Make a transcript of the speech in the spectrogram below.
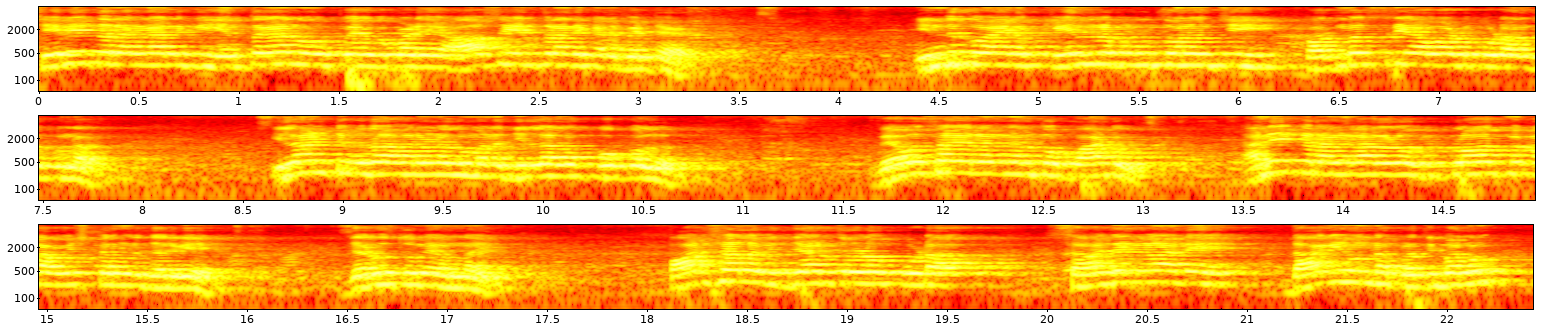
చేనేత రంగానికి ఎంతగానో ఉపయోగపడే ఆశ యంత్రాన్ని కనిపెట్టాడు. ఇందుకు ఆయన కేంద్ర ప్రభుత్వం నుంచి పద్మశ్రీ అవార్డు కూడా అందుకున్నారు. ఇలాంటి ఉదాహరణలు మన జిల్లాలో కోకొల్లు. వ్యవసాయ రంగంతో పాటు అనేక రంగాలలో విప్లవాత్మక ఆవిష్కరణలు జరిగాయి జరుగుతూనే ఉన్నాయి. పాఠశాల విద్యార్థులలో కూడా సహజంగానే దాగి ఉన్న ప్రతిభను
